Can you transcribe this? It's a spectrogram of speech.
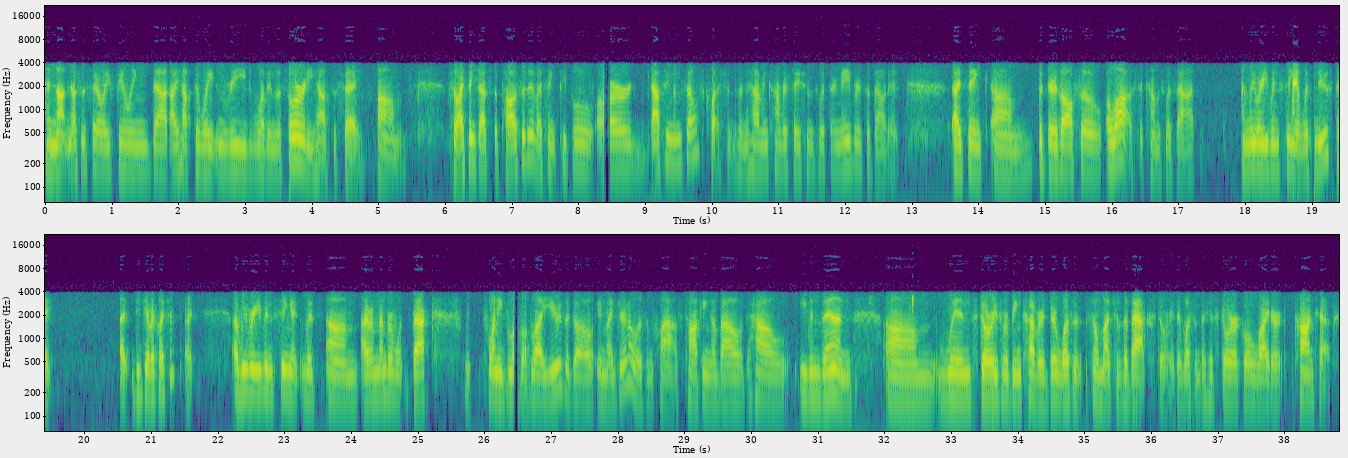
And not necessarily feeling that I have to wait and read what an authority has to say. Um, so I think that's the positive. I think people are asking themselves questions and having conversations with their neighbors about it. I think, um, but there's also a loss that comes with that and we were even seeing it with newspaper. Uh, did you have a question? Uh, we were even seeing it with. Um, I remember back 20 blah blah blah years ago in my journalism class talking about how even then um when stories were being covered there wasn't so much of the backstory there wasn't the historical wider context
